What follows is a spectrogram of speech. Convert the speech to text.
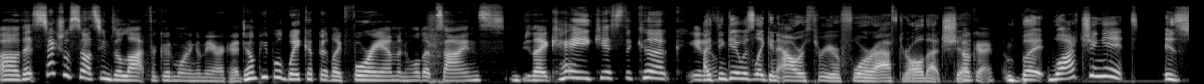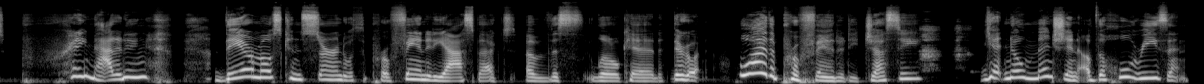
Oh, that sexual assault seems a lot for Good Morning America. Don't people wake up at like 4 a.m. and hold up signs and be like, hey, kiss the cook? You know? I think it was like an hour three or four after all that shit. Okay. But watching it is pretty maddening. They are most concerned with the profanity aspect of this little kid. They're going, Why the profanity, Jesse? Yet no mention of the whole reason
